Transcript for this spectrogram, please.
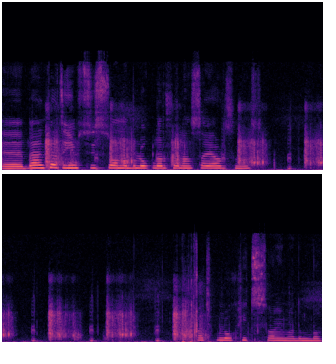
Ee, ben katayım siz sonra blokları falan sayarsınız. Kaç blok hiç saymadım bak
